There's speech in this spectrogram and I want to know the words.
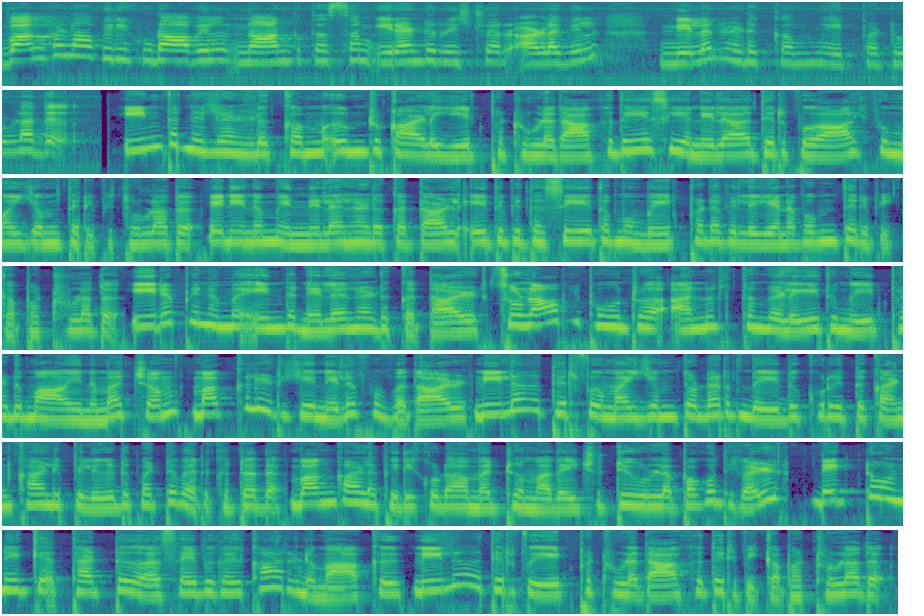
வங்களா விரிகுடாவில் நான்கு தசம் இரண்டு ரிஸ்டர் அளவில் நிலநடுக்கம் ஏற்பட்டுள்ளது. இந்த நிலநடுக்கம் இன்று காலை ஏற்பட்டுள்ளதாக தேசிய நில அதிர்வு ஆய்வு மையம் தெரிவித்துள்ளது. எனினும் இந்நிலநடுக்கத்தால் எதுவித சேதமும் ஏற்படவில்லை எனவும் தெரிவிக்கப்பட்டுள்ளது. இருப்பினும் இந்த நிலநடுக்கத்தால் சுனாமி போன்ற அனர்த்தங்கள் ஏதும் ஏற்படுமாயினும் அச்சம் மக்களிடையே நிலவுவதால் நில அதிர்வு மையம் தொடர்ந்து இதுகுறித்து கண்காணிப்பில் ஈடுபட்டு வருகின்றது. வங்காள பிரிகுடா மற்றும் அதை சுற்றியுள்ள பகுதிகள் டெக்டோனிக் தட்டு அசைவுகள் காரணமாக நில அதிர்வு ஏற்பட்டுள்ளதாக தெரிவிக்கப்பட்டுள்ளது.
